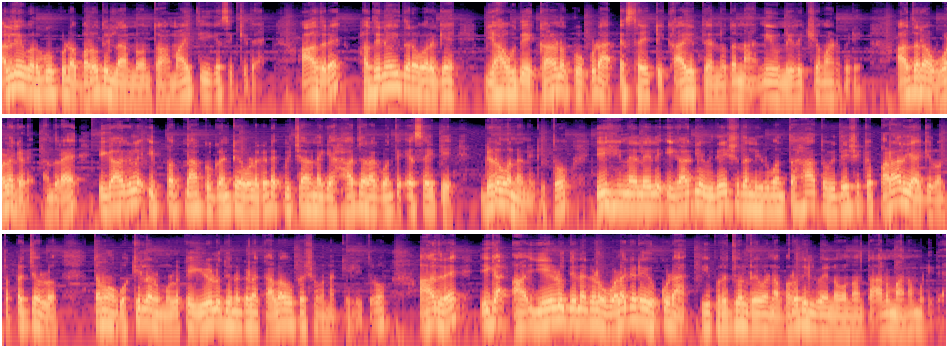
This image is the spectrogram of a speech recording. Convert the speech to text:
ಅಲ್ಲಿವರೆಗೂ ಕೂಡ ಬರೋದಿಲ್ಲ ಅನ್ನುವಂತಹ ಮಾಹಿತಿ ಈಗ ಸಿಕ್ಕಿದೆ. ಆದರೆ ಹದಿನೈದರವರೆಗೆ ಯಾವುದೇ ಕಾರಣಕ್ಕೂ ಕೂಡ ಎಸ್ ಐ ಟಿ ಕಾಯುತ್ತೆ ಅನ್ನೋದನ್ನು ನೀವು ನಿರೀಕ್ಷೆ ಮಾಡಬೇಡಿ. ಅದರ ಒಳಗಡೆ, ಅಂದರೆ ಈಗಾಗಲೇ ಇಪ್ಪತ್ನಾಲ್ಕು ಗಂಟೆ ಒಳಗಡೆ ವಿಚಾರಣೆಗೆ ಹಾಜರಾಗುವಂತೆ ಎಸ್ ಐ ಟಿ ಗಡುವನ್ನು ನೀಡಿತು ಈ ಹಿನ್ನೆಲೆಯಲ್ಲಿ ಈಗಾಗಲೇ ವಿದೇಶದಲ್ಲಿರುವಂತಹ ಅಥವಾ ವಿದೇಶಕ್ಕೆ ಪರಾರಿಯಾಗಿರುವಂಥ ಪ್ರಜ್ವಲ್ ತಮ್ಮ ವಕೀಲರ ಮೂಲಕ ಏಳು ದಿನಗಳ ಕಾಲಾವಕಾಶವನ್ನು ಕೇಳಿದರು. ಆದರೆ ಈಗ ಆ ಏಳು ದಿನಗಳ ಒಳಗಡೆಯೂ ಕೂಡ ಈ ಪ್ರಜ್ವಲ್ ರೇವಣ್ಣ ಬರೋದಿಲ್ವೇನೋ ಅನ್ನೋಂಥ ಅನುಮಾನ ಮೂಡಿದೆ.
